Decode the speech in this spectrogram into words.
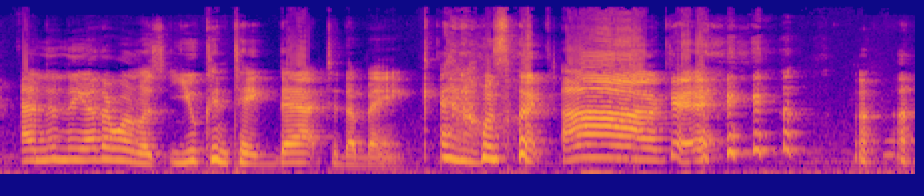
And then the other one was, you can take that to the bank. And I was like, ah, okay.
